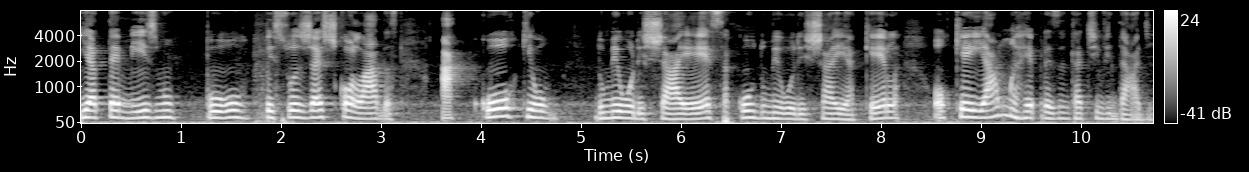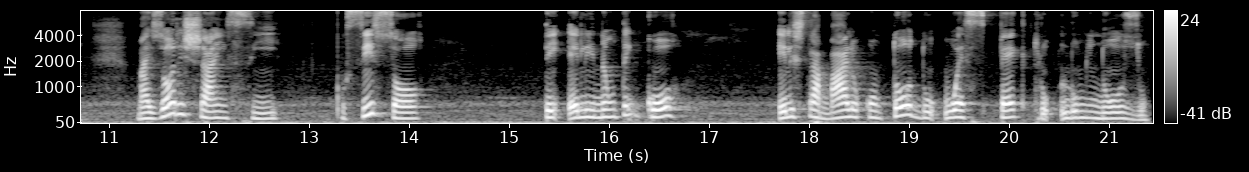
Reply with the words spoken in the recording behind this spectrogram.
e até mesmo por pessoas já escoladas. A cor que eu do meu orixá é essa, a cor do meu orixá é aquela. Ok, há uma representatividade, mas orixá em si, por si só, tem, ele não tem cor. Eles trabalham com todo o espectro luminoso.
